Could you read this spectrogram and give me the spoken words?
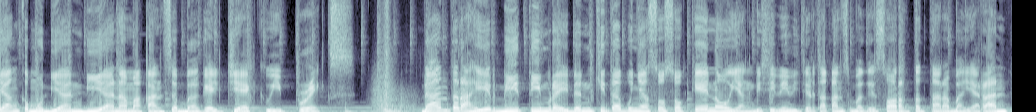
yang kemudian dia namakan sebagai Jackie Briggs. Dan terakhir di tim Raiden kita punya sosok Keno yang di sini diceritakan sebagai seorang tentara bayaran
